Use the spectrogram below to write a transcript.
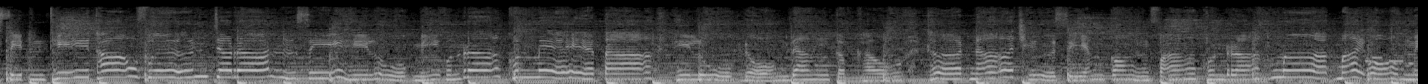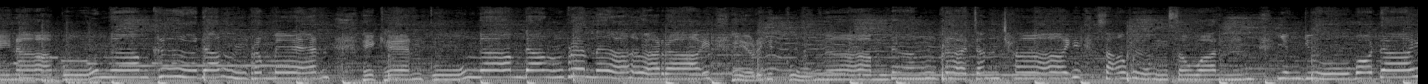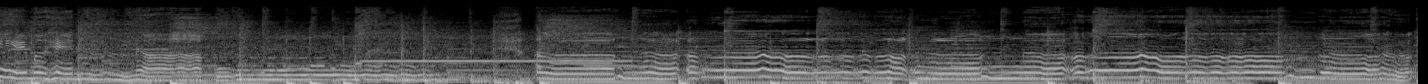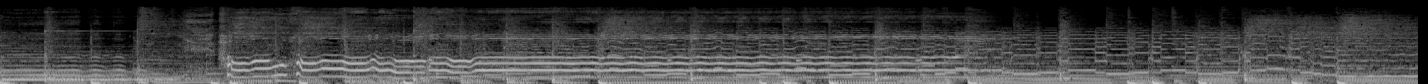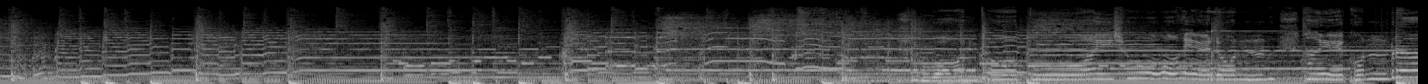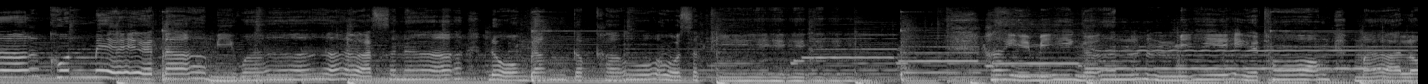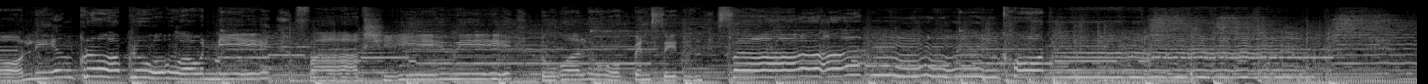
สิทธิ์ที่เท้าฝืนเจริญสีให้ลูกมีคนรักคนเมตตา ให้ลูกโด่งดังกับเขา เถิดนะชื่อเสียงก้องฟ้าคนรักมากมายโอมไม่น่ากูงามคือดังพระแมน ให้แขนกูงามดังพระนาราย ให้ฤทธิ์กูงามดังพระ จันชาย สาวเมืองสวรรค์ ยังอยู่บ่ได้เมื่อเห็นหน้ากู สักที ให้มีเงินมีทอง มาหล่อเลี้ยงครอบครัววันนี้ ฝากชีวิตตัวลูกเป็นสิทธิ์สักคน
